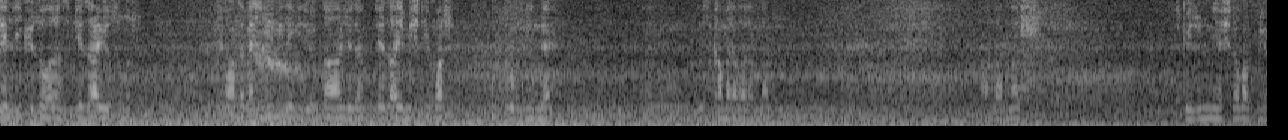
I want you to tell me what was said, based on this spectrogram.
e, 150-200 o arası ceza yiyorsunuz. Şu anda ben 20 ile gidiyorum. Daha önceden ceza yemişliğim var. Brooklyn'de e, hız kameralarından. Adamlar hiç gözünün yaşına bakmıyor.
